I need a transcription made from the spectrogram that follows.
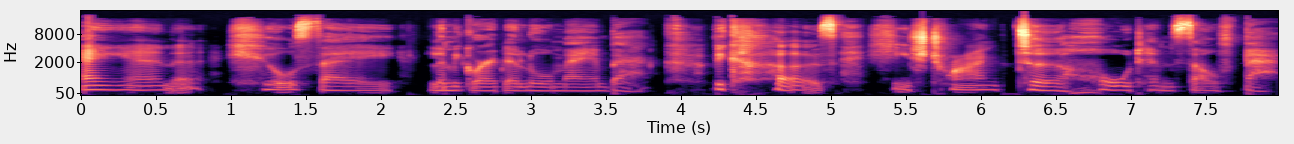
And he'll say, Let me grab that little man back because he's trying to hold himself back.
